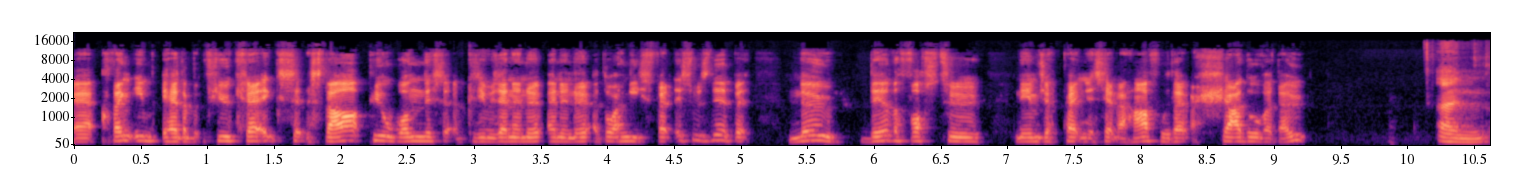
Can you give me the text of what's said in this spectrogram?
uh, I think he had a few critics at the start. Peel won this because he was in and out, in and out. I don't think his fitness was there, but now they're the first two names you're picking at centre half without a shadow of a doubt. And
